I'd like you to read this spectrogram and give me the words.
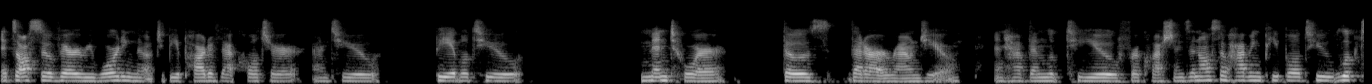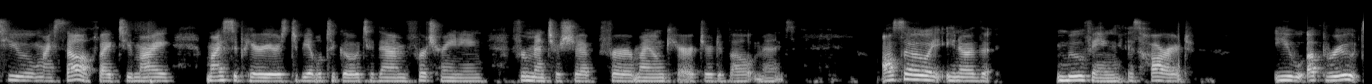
It's also very rewarding, though, to be a part of that culture and to be able to mentor those that are around you and have them look to you for questions. And also having people to look to myself like to my my superiors to be able to go to them for training for mentorship for my own character development. Also you know the moving is hard you uproot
